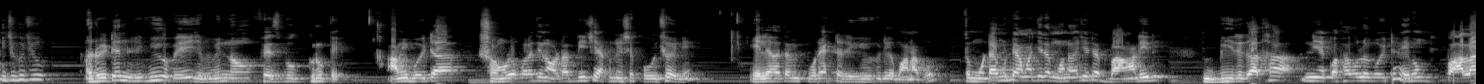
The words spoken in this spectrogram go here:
কিছু কিছু রিটেন রিভিউ বেরিয়েছে বিভিন্ন ফেসবুক গ্রুপে আমি বইটা সংগ্রহ করার জন্য অর্ডার দিয়েছি, এখনও এসে পৌঁছয়নি। এলে হয়তো আমি পরে একটা রিভিউ ভিডিও বানাবো। তো মোটামুটি আমার যেটা মনে হয়েছে, এটা বাঙালির বীরগাথা নিয়ে কথা বলবে বইটা এবং পালা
